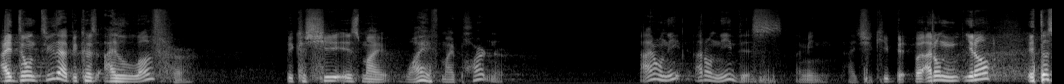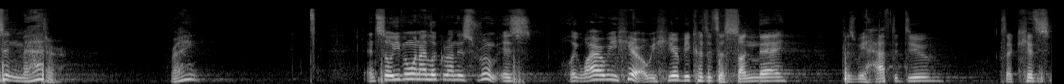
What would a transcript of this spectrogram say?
I don't do that because I love her. Because she is my wife, my partner. I don't need, I don't need this. I mean, I should keep it. But I don't, you know, it doesn't matter. Right? And so even when I look around this room, is like, why are we here? Are we here because it's a Sunday? Because we have to do because our kids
